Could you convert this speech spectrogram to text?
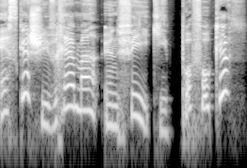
est-ce que je suis vraiment une fille qui est pas focus?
